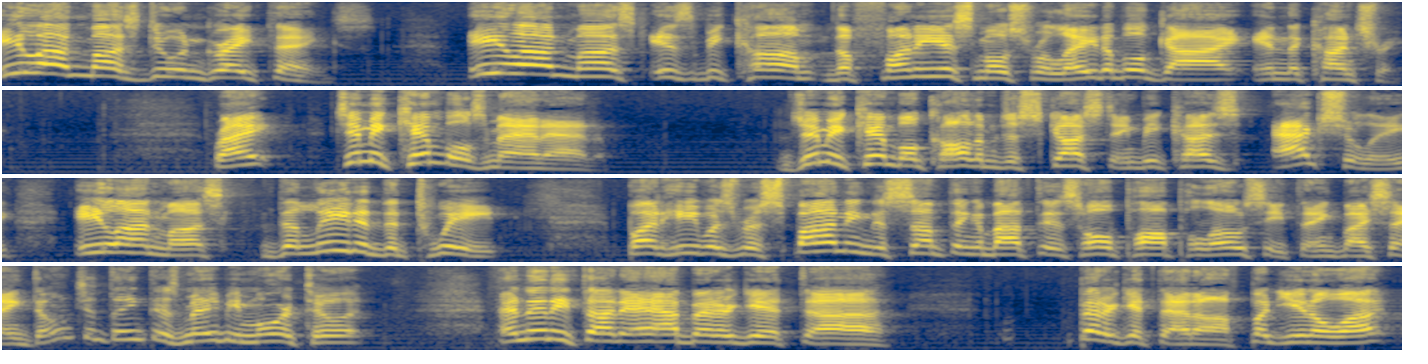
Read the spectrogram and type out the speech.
Elon Musk doing great things. Elon Musk has become the funniest, most relatable guy in the country. Right? Jimmy Kimmel's mad at him. Jimmy Kimmel called him disgusting because actually Elon Musk deleted the tweet, but he was responding to something about this whole Paul Pelosi thing by saying, Don't you think there's maybe more to it? And then he thought, yeah, I better get uh, Better get that off. But you know what?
